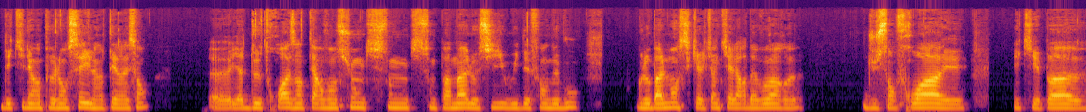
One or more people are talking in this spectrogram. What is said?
dès qu'il est un peu lancé, il est intéressant. il y a deux, trois interventions qui sont, qui sont pas mal aussi, où il défend debout. Globalement, c'est quelqu'un qui a l'air d'avoir du sang-froid et, et qui est pas euh,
